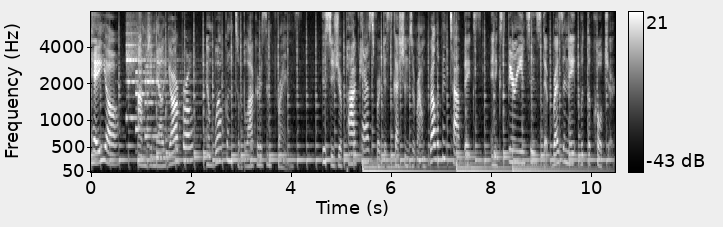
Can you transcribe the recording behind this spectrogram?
Hey y'all, I'm Janelle Yarbrough, and welcome to Bloggers and Friends. This is your podcast for discussions around relevant topics and experiences that resonate with the culture.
